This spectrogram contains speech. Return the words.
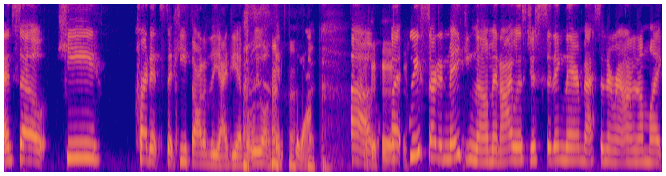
And so he credits that he thought of the idea, but we won't get into that. Uh, but we started making them, and I was just sitting there messing around, and I'm like,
